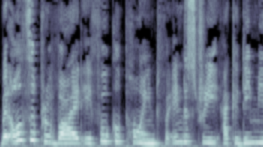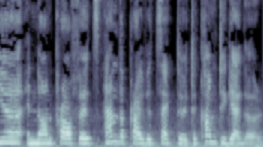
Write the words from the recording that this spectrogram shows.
but also provide a focal point for industry, academia, and nonprofits and the private sector to come together,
